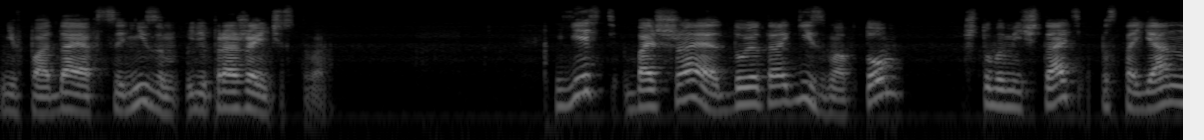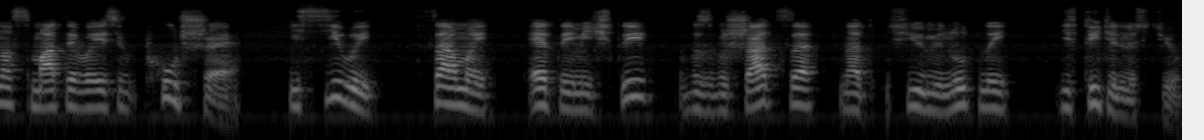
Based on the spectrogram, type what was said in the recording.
не впадая в цинизм или пораженчество. Есть большая доля трагизма в том, чтобы мечтать, постоянно всматриваясь в худшее, и силой самой этой мечты возвышаться над сиюминутной действительностью.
